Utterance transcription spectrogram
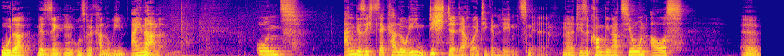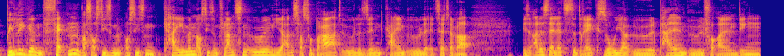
oder wir senken unsere Kalorieneinnahme. Und angesichts der Kaloriendichte der heutigen Lebensmittel, ne, diese Kombination aus äh, billigen Fetten, was aus diesen, aus diesen Keimen, aus diesen Pflanzenölen, hier alles, was so Bratöle sind, Keimöle etc., ist alles der letzte Dreck, Sojaöl, Palmöl vor allen Dingen.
